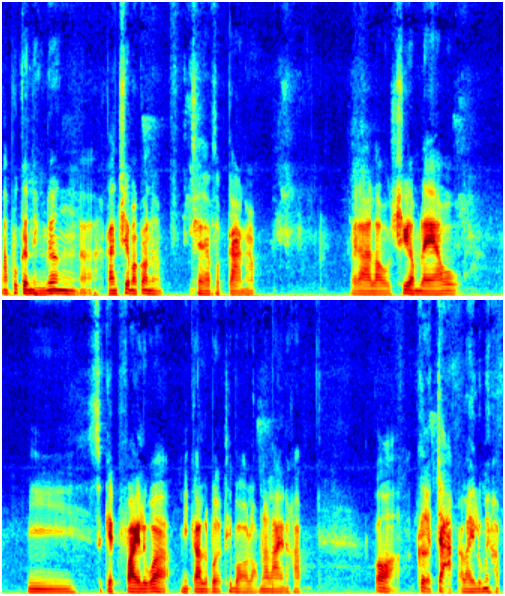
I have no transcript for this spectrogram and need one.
มาพูดกันถึงเรื่องอการเชื่อมมาก่อนนะครับ แชร์ประสบการณ์ครับ เวลาเราเชื่อมแล้ว มีสะเก็ดไฟหรือว่ามีการระเบิดที่บ่อหลอมละลายนะครับ ก็เกิดจากอะไรรู้ไหมครับ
